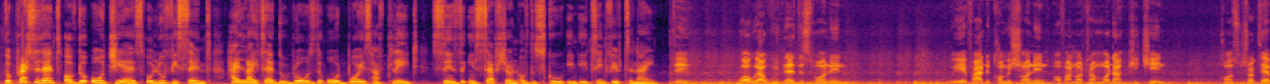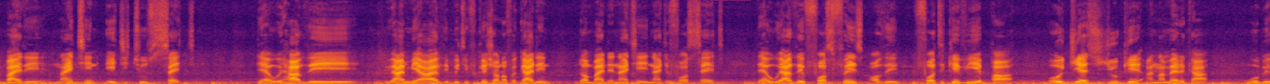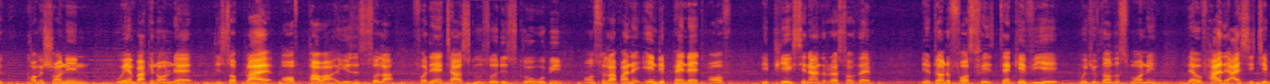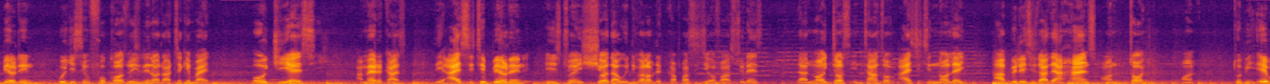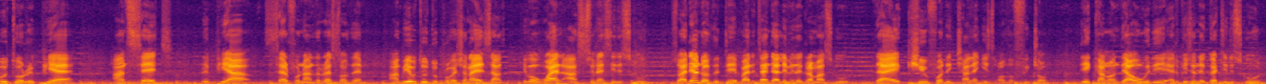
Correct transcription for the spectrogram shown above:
The president of the OGS, Olu Vincent, highlighted the roles the old boys have played since the inception of the school in 1859. What we have witnessed this morning, we have had the commissioning of an ultra-modern kitchen constructed by the 1982 set. Then we have the, behind me I have the beautification of a garden done by the 1994 set. Then we have the first phase of the 40 kVA power. OGS UK and America will be commissioning, we're embarking on the, the supply of power using solar for the entire school. So the school will be on solar panel independent of the PXC and the rest of them. They've done the first phase, 10 kVA, which we've done this morning. Then we've had the ICT building, which is in focus, which is being undertaken by OGS Americas. The ICT building is to ensure that we develop the capacity of our students that not just in terms of ICT knowledge, ability to have their hands on touch, on, to be able to repair handsets, repair cell phone and the rest of them, and be able to do professional exams, even while our students in the school. So at the end of the day, by the time they're leaving the grammar school, they are equipped for the challenges of the future. They can, on their own, with the education they get in the school,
